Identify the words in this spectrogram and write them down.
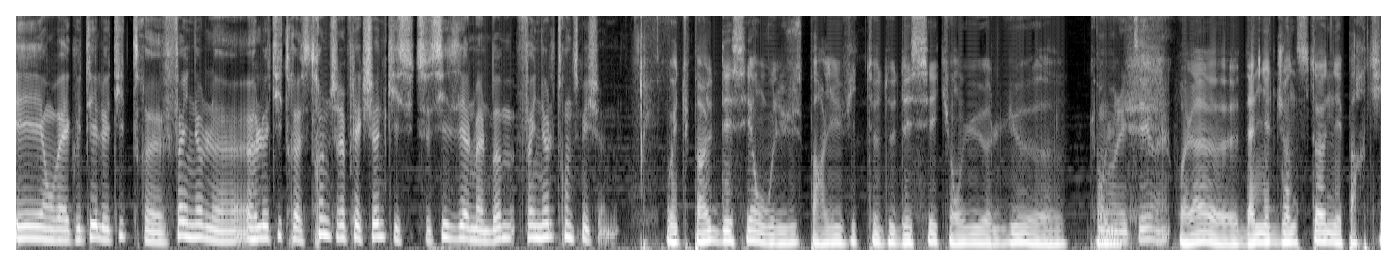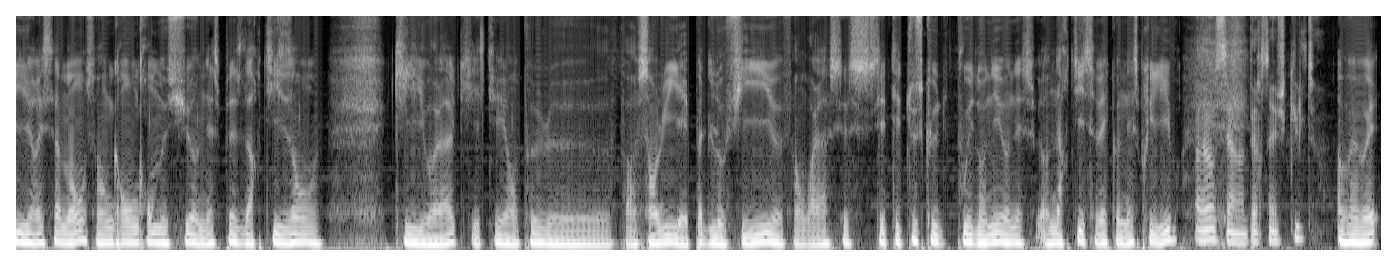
Et on va écouter le titre euh, Final, euh, le titre Strange Reflection qui est de ce sixième album Final Transmission. Oui, tu parlais de décès, on voulait juste parler vite de décès qui ont eu lieu. Pendant l'été, ouais. Voilà, euh, Daniel Johnston est parti récemment. C'est un grand, grand monsieur, une espèce d'artisan qui, voilà, qui était un peu le. Enfin, sans lui, il n'y avait pas de lofi. Enfin, voilà, c'était tout ce que pouvait donner un, es- un artiste avec un esprit libre. Ah non, c'est un personnage culte. Ah ouais, ouais.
